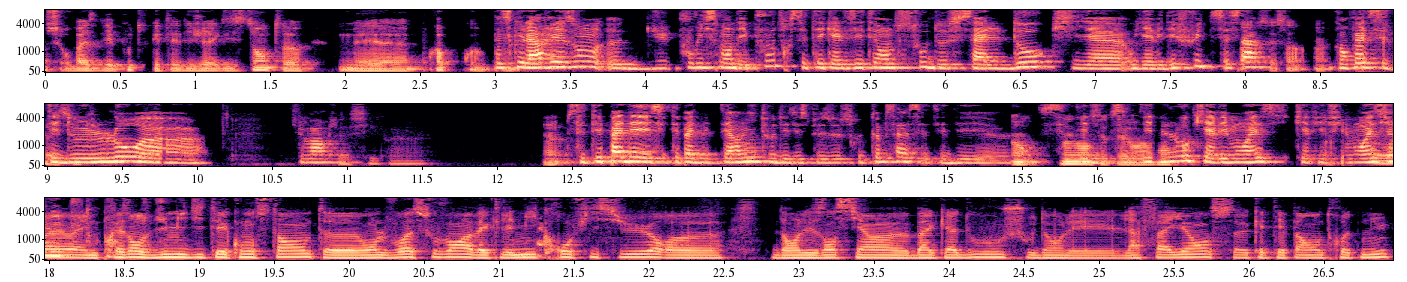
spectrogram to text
sur base des poutres qui étaient déjà existantes, mais propres quoi. Parce que la raison du pourrissement des poutres, c'était qu'elles étaient en dessous de salles d'eau qui où il y avait des fuites, c'est ça? C'est ça. Donc en fait, c'était de l'eau tu vois? Classique, C'était pas des, c'était pas des termites ou des espèces de trucs comme ça. C'était des, euh, c'était de l'eau qui avait moisi, qui avait fait moisir ouais, Une présence d'humidité constante. Euh, on le voit souvent avec les micro fissures euh, dans les anciens bacs à douche ou dans les la faïence qui n'était pas entretenue.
